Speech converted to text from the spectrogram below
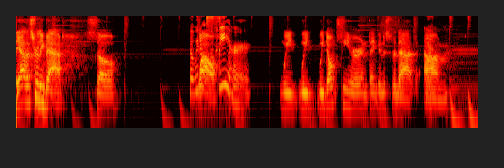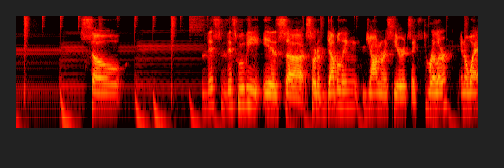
Yeah, that's really bad. So But we Wow. don't see her. we we we don't see her, and thank goodness for that. Yeah. Um, so this this movie is uh, sort of doubling genres here. It's a thriller in a way.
